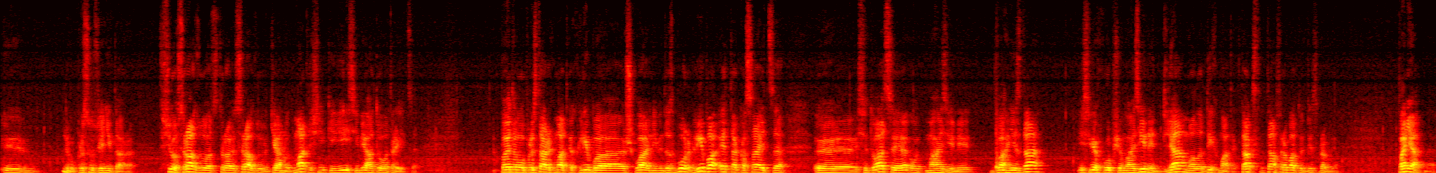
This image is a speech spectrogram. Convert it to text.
э, ну, присутствие нектара. Все, сразу, сразу тянут маточники и себе готово троиться. Поэтому при старых матках либо шквальный медосбор, либо это касается э, ситуации от магазины два гнезда и сверху общие магазины для молодых маток. Так, там срабатывает без проблем. Понятно.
